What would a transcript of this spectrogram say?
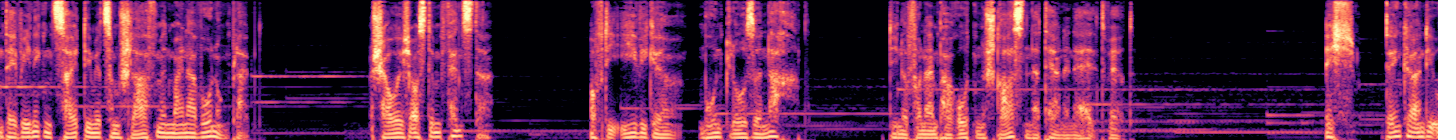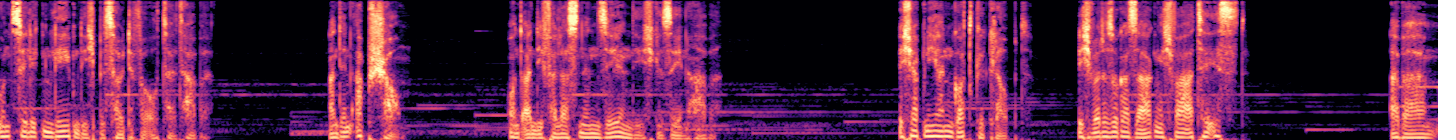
der wenigen Zeit, die mir zum Schlafen in meiner Wohnung bleibt, schaue ich aus dem Fenster auf die ewige, mondlose Nacht, die nur von ein paar roten Straßenlaternen erhellt wird. Ich denke an die unzähligen Leben, die ich bis heute verurteilt habe, an den Abschaum und an die verlassenen Seelen, die ich gesehen habe. Ich habe nie an Gott geglaubt. Ich würde sogar sagen, ich war Atheist. Aber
